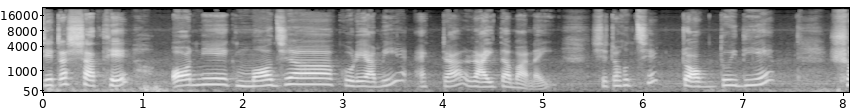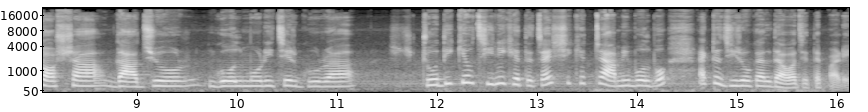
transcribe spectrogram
যেটার সাথে অনেক মজা করে আমি একটা রায়তা বানাই। সেটা হচ্ছে টক দই দিয়ে শসা গাজর গোলমরিচের গুঁড়া। যদি কেউ চিনি খেতে চায় সেক্ষেত্রে আমি বলব একটা জিরোকাল দেওয়া যেতে পারে।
